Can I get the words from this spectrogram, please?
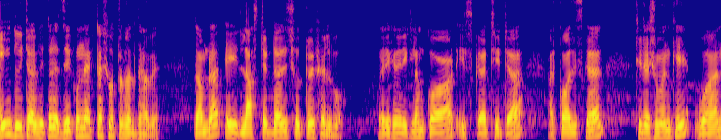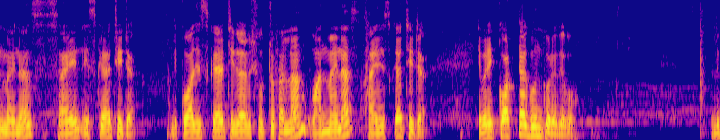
এই দুইটার ভিতরে যে কোনো একটা সূত্র ফেলতে হবে। তো আমরা এই লাস্টের ডারের সূত্রই ফেলব। তাহলে এখানে লিখলাম কট স্কোয়ার থিটা আর কজ স্কোয়ার থিটা সমান কি? One minus sine square theta. তাহলে কজ স্কোয়ার থিটার সূত্র ফেললাম, one minus sine square theta. এবার কটটা গুণ করে দেবো। তাহলে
